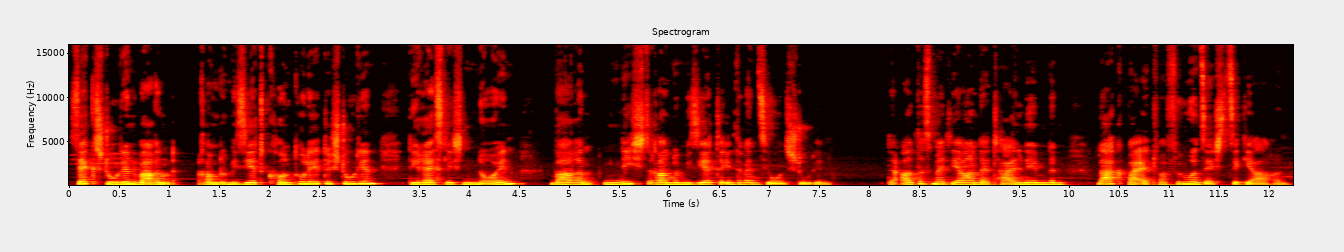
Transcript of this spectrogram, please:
Sechs Studien waren randomisiert kontrollierte Studien, die restlichen neun waren nicht randomisierte Interventionsstudien. Der Altersmedian der Teilnehmenden lag bei etwa 65 Jahren.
